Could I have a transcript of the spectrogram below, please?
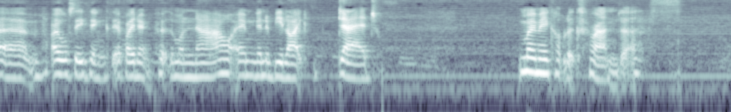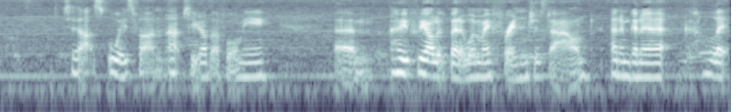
Um, I also think that if I don't put them on now, I'm gonna be like dead. My makeup looks horrendous so that's always fun absolutely love that for me um, hopefully I'll look better when my fringe is down and I'm gonna clip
